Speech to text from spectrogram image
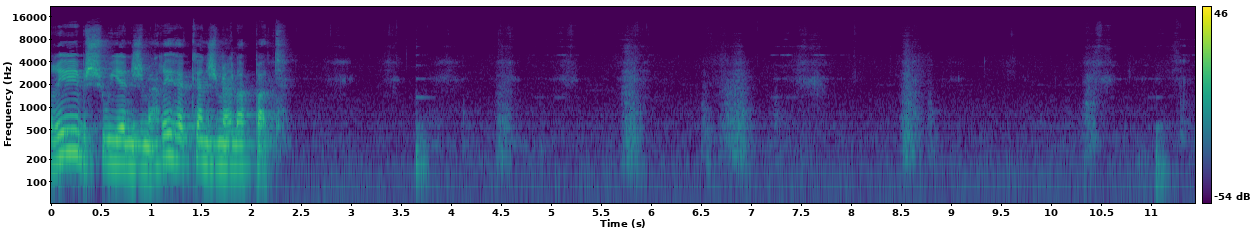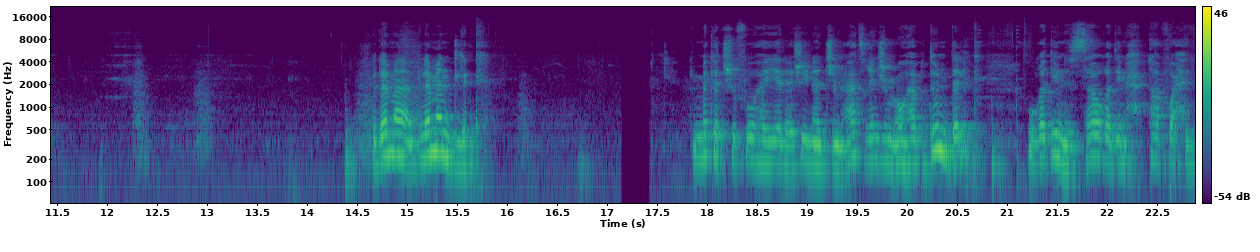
غير بشوية نجمع. غير هكا نجمع لاباط بلا ما بلا ما ندلك. كما كتشوفوا هي العجينة تجمعات غير نجمعوها بدون دلك وغادي نهزها وغادي نحطها في واحد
